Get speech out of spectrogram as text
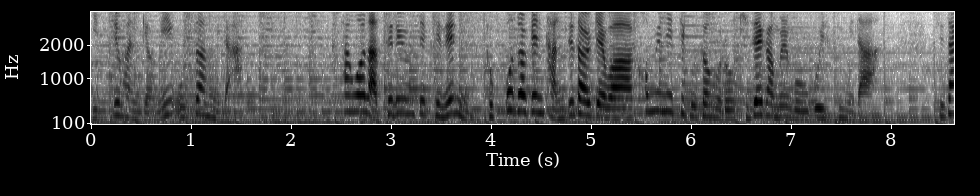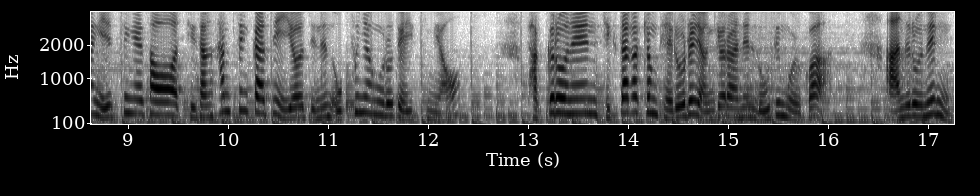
입지 환경이 우수합니다. 창원 아트리움 시티는 독보적인 단지 설계와 커뮤니티 구성으로 기대감을 모으고 있습니다. 지상 1층에서 지상 3층까지 이어지는 오픈형으로 돼 있으며 밖으로는 직사각형 대로를 연결하는 로드몰과 안으로는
